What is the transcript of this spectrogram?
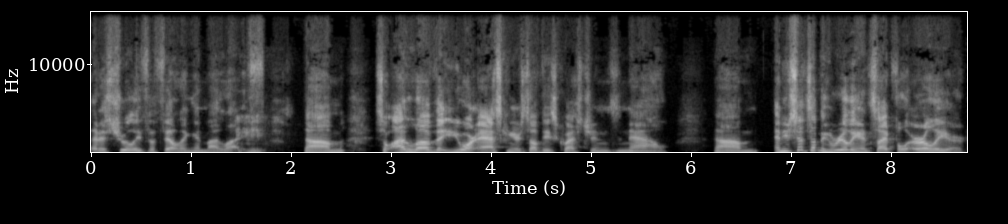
that is truly fulfilling in my life. Mm-hmm. Um, so I love that you are asking yourself these questions now Um, and you said something really insightful earlier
